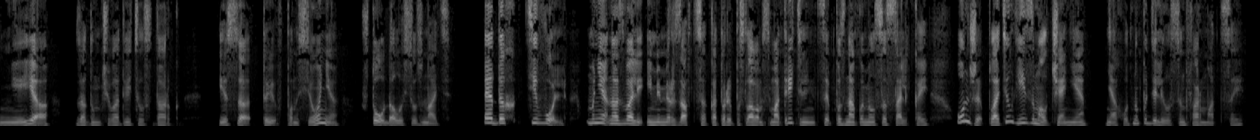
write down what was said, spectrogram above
«Не я», – задумчиво ответил Старк. «Иса, ты в пансионе? Что удалось узнать?» Эдах Тиволь. Мне назвали имя мерзавца, который, по словам смотрительницы, познакомился с Алькой. Он же платил ей за молчание. Неохотно поделилась информацией.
